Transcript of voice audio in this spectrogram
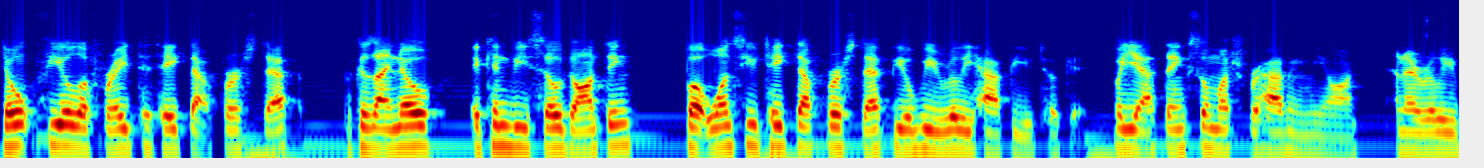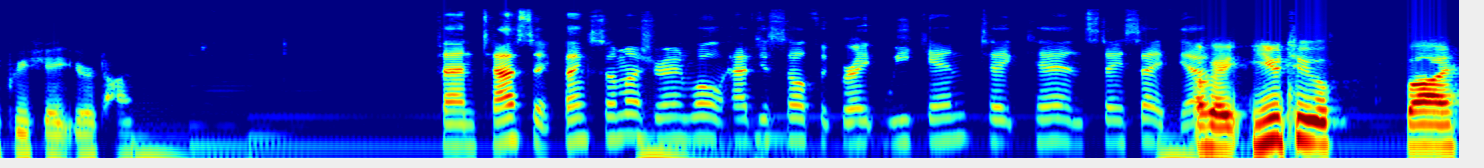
don't feel afraid to take that first step because I know it can be so daunting, but once you take that first step, you'll be really happy you took it. But yeah, thanks so much for having me on and I really appreciate your time. Fantastic. Thanks so much, Ryan. Well, have yourself a great weekend. Take care and stay safe. Yeah. Okay, you too. Bye.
